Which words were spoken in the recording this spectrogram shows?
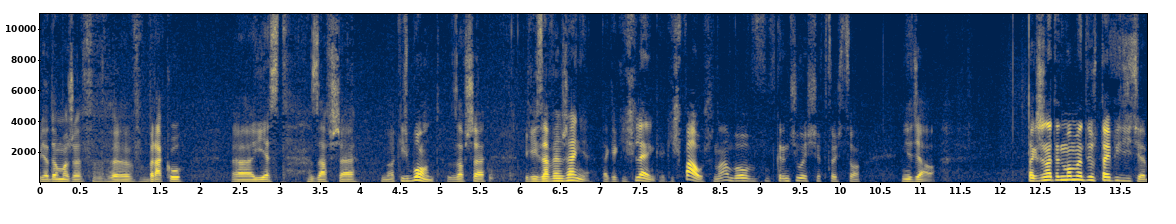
wiadomo, że w, w, w braku e, jest zawsze no, jakiś błąd, zawsze jakieś zawężenie, tak jakiś lęk, jakiś fałsz, no, bo wkręciłeś się w coś, co nie działa. Także na ten moment już tutaj widzicie,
